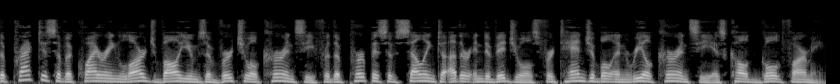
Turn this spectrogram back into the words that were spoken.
The practice of acquiring large volumes of virtual currency for the purpose of selling to other individuals for tangible and real currency is called gold farming.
